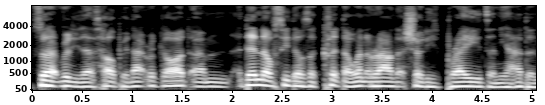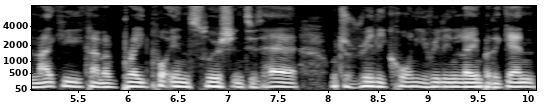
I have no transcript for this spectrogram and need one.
so that really does help in that regard. Um, then obviously there was a clip that went around that showed his braids and he had a Nike kind of braid put in swoosh into his hair, which was really corny, really lame. But again,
